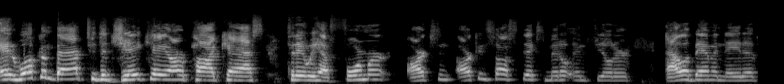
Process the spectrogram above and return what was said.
And welcome back to the JKR podcast. Today we have former Arkansas Sticks middle infielder, Alabama native,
